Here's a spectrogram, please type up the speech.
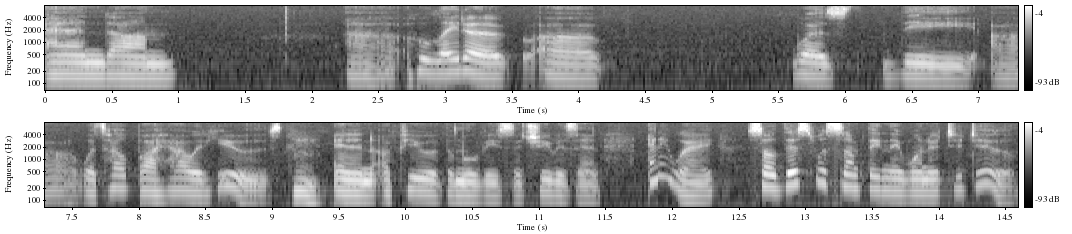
and um, uh, who later uh, was the uh, was helped by Howard Hughes Hmm. in a few of the movies that she was in. Anyway, so this was something they wanted to do.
